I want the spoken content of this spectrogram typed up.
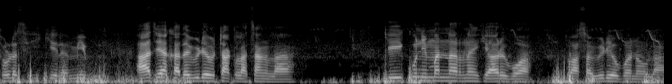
थोडंसं हे केलं. मी आज एखादा व्हिडिओ टाकला चांगला की कुणी म्हणणार नाही की अरे बुवा तू असा व्हिडिओ बनवला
